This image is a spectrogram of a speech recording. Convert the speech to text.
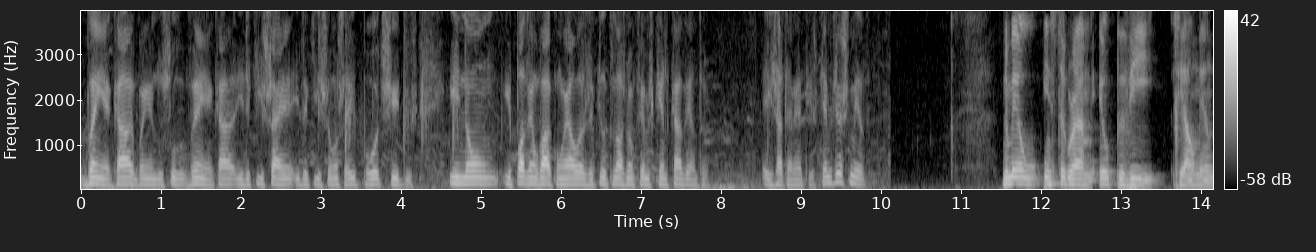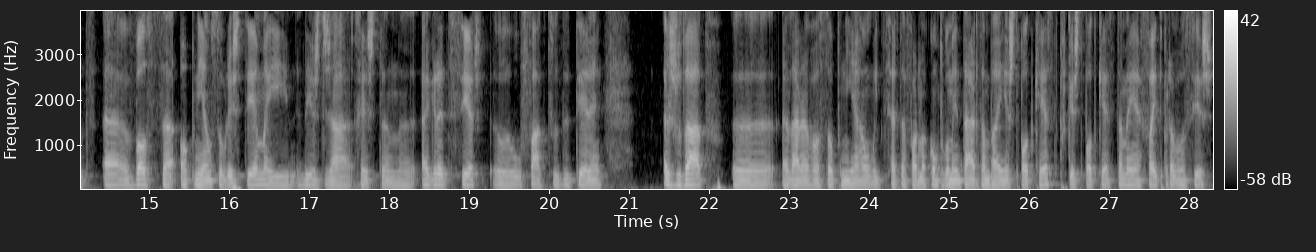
vêm cá, vêm do sul, vêm cá e daqui saem e daqui estão a sair para outros sítios e não e podem levar com elas aquilo que nós não queremos que entre cá dentro. É exatamente isso. Temos esse medo. No meu Instagram eu pedi realmente a vossa opinião sobre este tema e desde já resta-me agradecer o facto de terem ajudado uh, a dar a vossa opinião e de certa forma complementar também este podcast, porque este podcast também é feito para vocês,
